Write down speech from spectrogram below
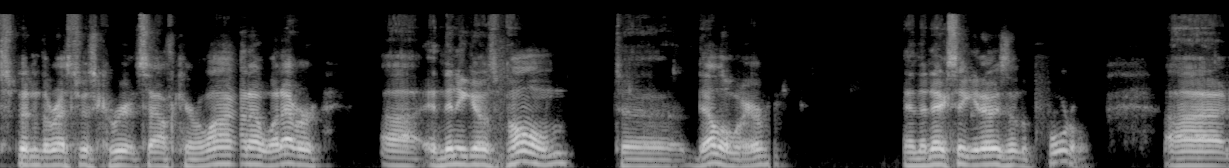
spending the rest of his career at South Carolina, whatever. Uh, and then he goes home to Delaware, and the next thing you know, he's in the portal. Uh,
